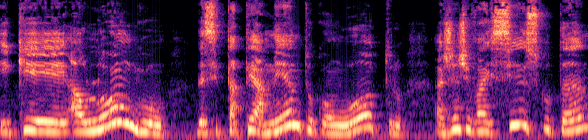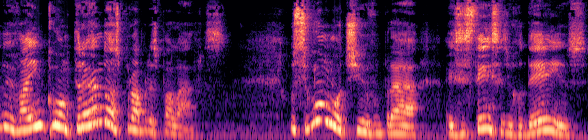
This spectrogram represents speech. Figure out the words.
E que ao longo desse tateamento com o outro, a gente vai se escutando e vai encontrando as próprias palavras. O segundo motivo para a existência de rodeios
